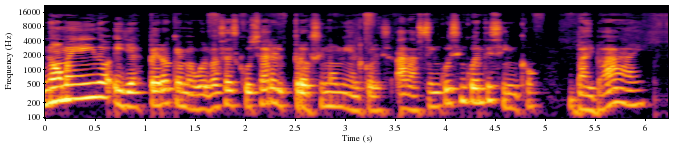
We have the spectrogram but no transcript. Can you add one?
No me he ido y ya espero que me vuelvas a escuchar el próximo miércoles a las 5 y 55. Bye bye.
